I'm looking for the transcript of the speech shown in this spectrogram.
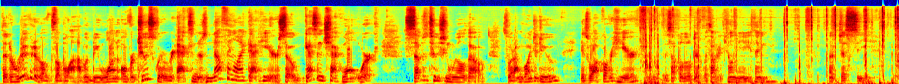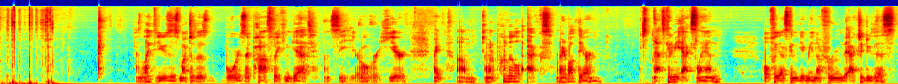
The derivative of the blob would be 1 over 2 square root x, and there's nothing like that here, so guess and check won't work. Substitution will, though. So what I'm going to do is walk over here, move this up a little bit without it killing anything. Let's just see. I'd like to use as much of this board as I possibly can get. Let's see here, over here. Right, um, I'm going to put a little X right about there. That's going to be X land. Hopefully that's going to give me enough room to actually do this.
